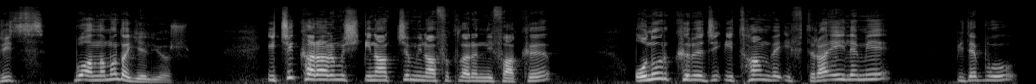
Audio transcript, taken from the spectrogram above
Ritz bu anlama da geliyor. İçi kararmış inatçı münafıkların nifakı, onur kırıcı itham ve iftira eylemi bir de bu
